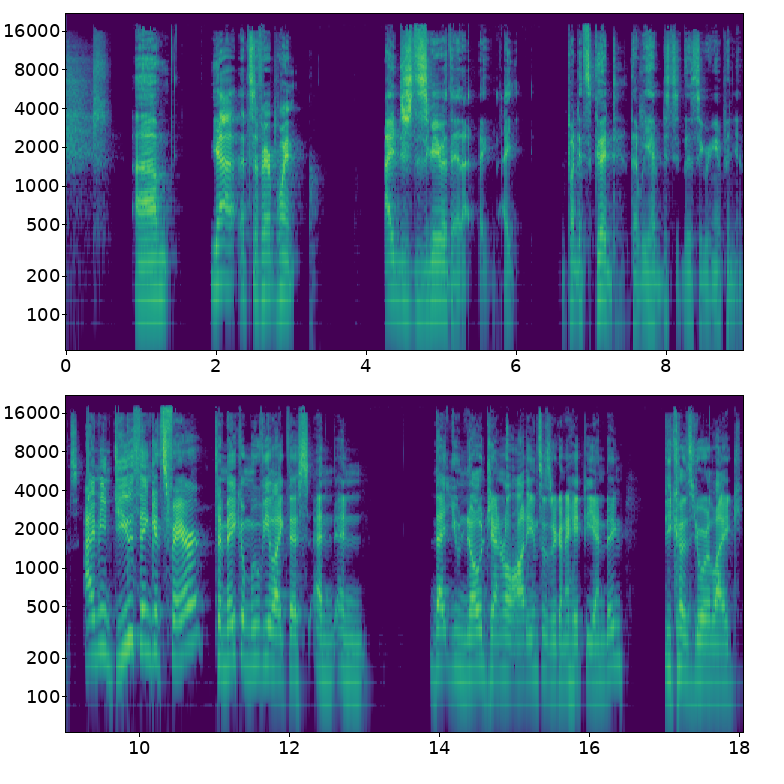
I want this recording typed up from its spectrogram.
um, yeah, that's a fair point. I just disagree with it. I, I but it's good that we have dis- disagreeing opinions. I mean, do you think it's fair to make a movie like this and and that you know general audiences are going to hate the ending because you're like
